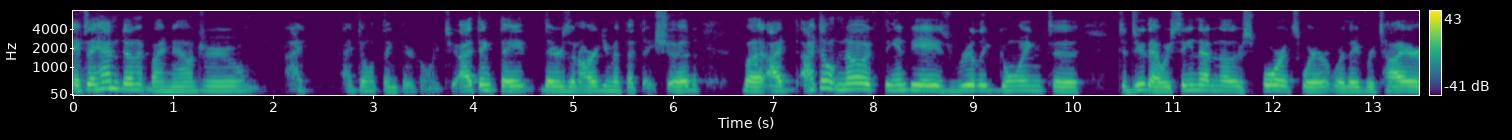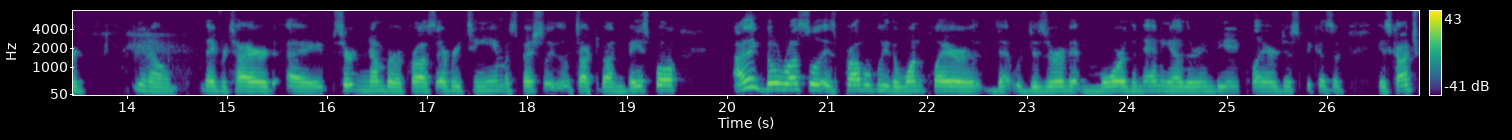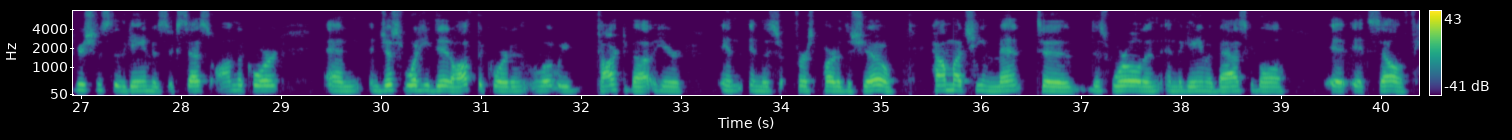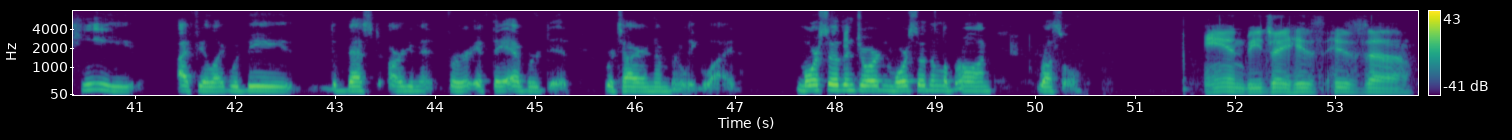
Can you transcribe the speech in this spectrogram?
if they hadn't done it by now, Drew, I I don't think they're going to. I think they there's an argument that they should, but I I don't know if the NBA is really going to to do that. We've seen that in other sports where where they've retired, you know, they've retired a certain number across every team, especially we talked about in baseball. I think Bill Russell is probably the one player that would deserve it more than any other NBA player just because of his contributions to the game, his success on the court, and and just what he did off the court and what we've talked about here in in this first part of the show how much he meant to this world and, and the game of basketball it, itself. He i feel like would be the best argument for if they ever did retire a number league wide. More so than jordan more so than lebron russell And BJ, his his uh,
